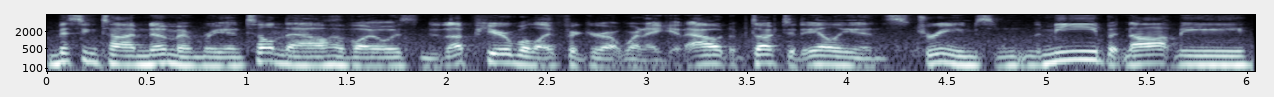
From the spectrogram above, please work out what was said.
Missing time, no memory. Until now, have I always ended up here? Will I figure out when I get out? Abducted aliens, dreams, me, but not me.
